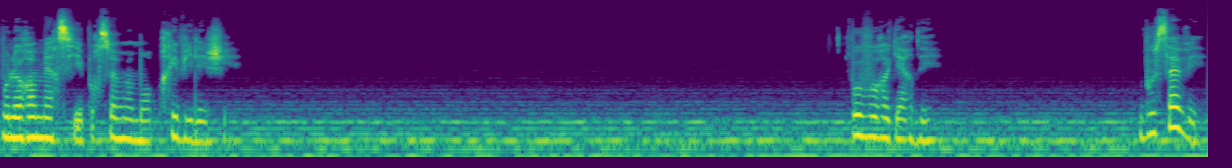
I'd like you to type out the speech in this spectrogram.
Vous le remerciez pour ce moment privilégié. Vous vous regardez. Vous savez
